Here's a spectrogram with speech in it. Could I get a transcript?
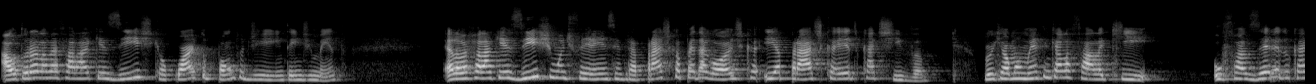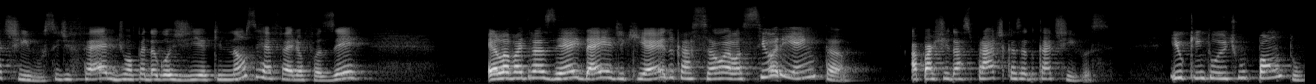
a autora ela vai falar que existe, que é o quarto ponto de entendimento, ela vai falar que existe uma diferença entre a prática pedagógica e a prática educativa. Porque ao momento em que ela fala que o fazer educativo se difere de uma pedagogia que não se refere ao fazer, ela vai trazer a ideia de que a educação ela se orienta a partir das práticas educativas. E o quinto e último ponto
